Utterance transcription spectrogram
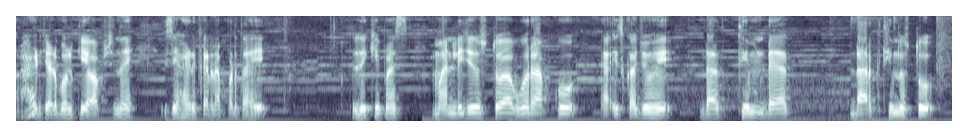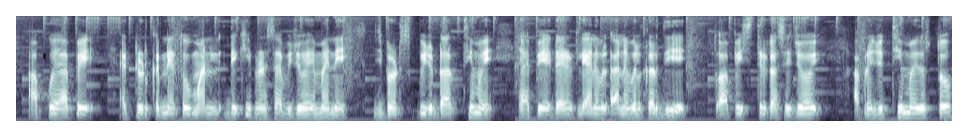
और हाइड चैट बोल के ऑप्शन है, इसे हाइड करना पड़ता है। तो देखिए फ्रेंड्स, मान लीजिए दोस्तों अब अगर आपको इसका जो है dark theme dark dark theme दोस्तों, आपको यहाँ पे एक्टिवेट करने है तो मान देखिए फ्रेंड्स, अभी जो है मैंने जीबर्ट्स की जो डार्क थीम है, यहाँ पे डायरेक्टली अनेबल अनेबल कर दिए तो आप इस तरीका से जो है अपने जो थीम है दोस्तों,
